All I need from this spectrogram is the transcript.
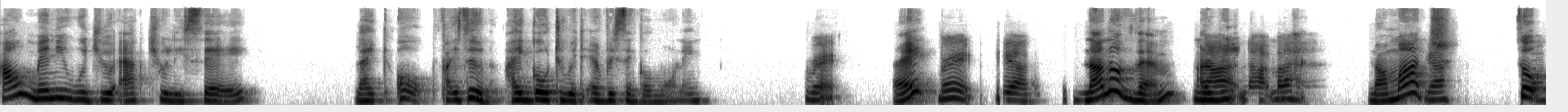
How many would you actually say, like, oh, Faizun, I go to it every single morning? Right. Right? Right. Yeah. None of them not, really, not much. Not much. Yeah. So yeah.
